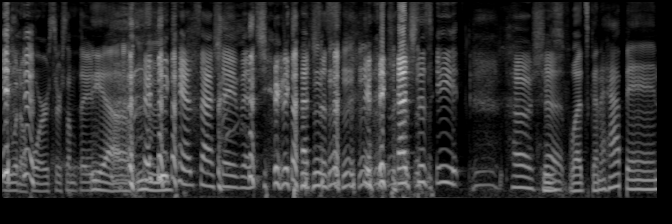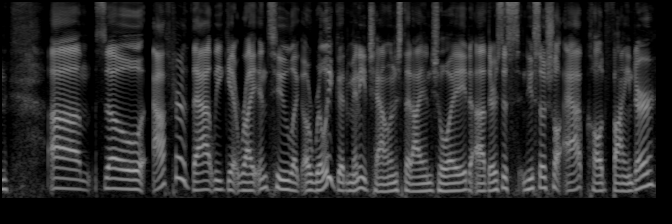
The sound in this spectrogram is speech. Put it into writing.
you would a horse or something. Yeah. if mhm. you can't sashay, bitch, you're gonna catch this. You're gonna catch this heat. Oh Here's shit! what's gonna happen. Um, so after that, we get right into like a really good mini challenge that I enjoyed. Uh, there's this new social app called Finder,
